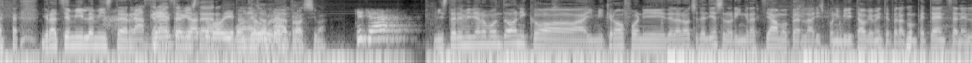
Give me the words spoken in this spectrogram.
grazie mille mister. Grazie, grazie, mister. grazie a voi. Buona giornata, alla prossima. Chi c'è? Mister Emiliano Mondonico ai microfoni della Noce del DS lo ringraziamo per la disponibilità, ovviamente per la competenza nel,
